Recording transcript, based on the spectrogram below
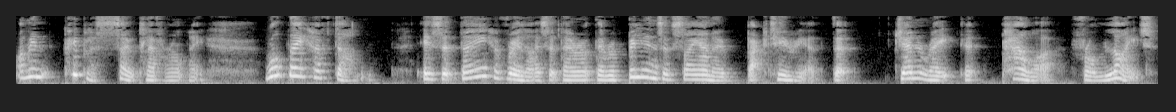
I mean, people are so clever, aren't they? What they have done is that they have realized that there are there are billions of cyanobacteria that generate uh, power from light,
